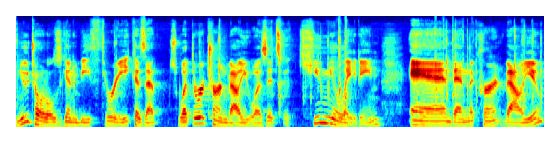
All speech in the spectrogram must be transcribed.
new total is going to be 3 because that's what the return value was. It's accumulating. And then the current value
